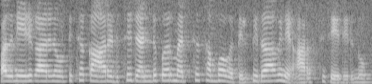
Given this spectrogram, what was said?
പതിനേഴുകാരൻ ഓട്ടിച്ച രണ്ടു പേർ മരിച്ച സംഭവത്തിൽ പിതാവിനെ അറസ്റ്റ് ചെയ്തിരുന്നു.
